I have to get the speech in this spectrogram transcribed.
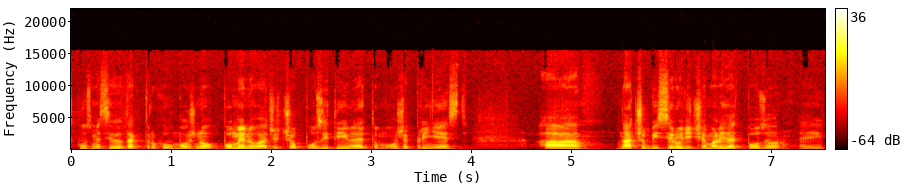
skúsme si to tak trochu možno pomenovať, že čo pozitívne to môže priniesť a na čo by si rodičia mali dať pozor. Hej?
